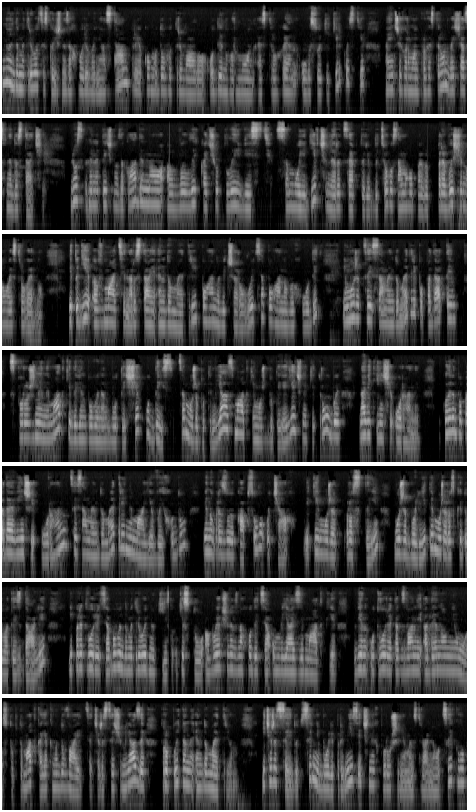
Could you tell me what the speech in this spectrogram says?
Ну, ендометріоз це скоріш не захворювання, стан, при якому довго тривало один гормон естроген у високій кількості, а інший гормон прогестерон весь час в недостачі. Плюс генетично закладено велика чутливість самої дівчини рецепторів до цього самого перевищеного естрогену. І тоді в маці наростає ендометрій, погано відшаровується, погано виходить, і може цей самий ендометрій попадати з порожнини матки, де він повинен бути ще кудись. Це може бути м'яз матки, можуть бути яєчники, труби, навіть інші органи. І коли він попадає в інший орган, цей самий ендометрій не має виходу, він образує капсулу, очаг, який може рости, може боліти, може розкидуватись далі. І перетворюється або в ендометріоїдну кіс- кісту, або якщо він знаходиться у м'язі матки, він утворює так званий аденоміоз, тобто матка як надувається через те, що м'язи пропитані ендометріом. І через це йдуть сильні болі при місячних, порушення менструального циклу,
